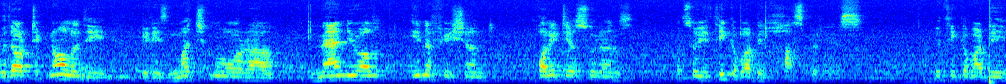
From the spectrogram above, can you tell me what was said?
Without technology, it is much more uh, manual, inefficient, quality assurance. So you think about the hospitals, you think about the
